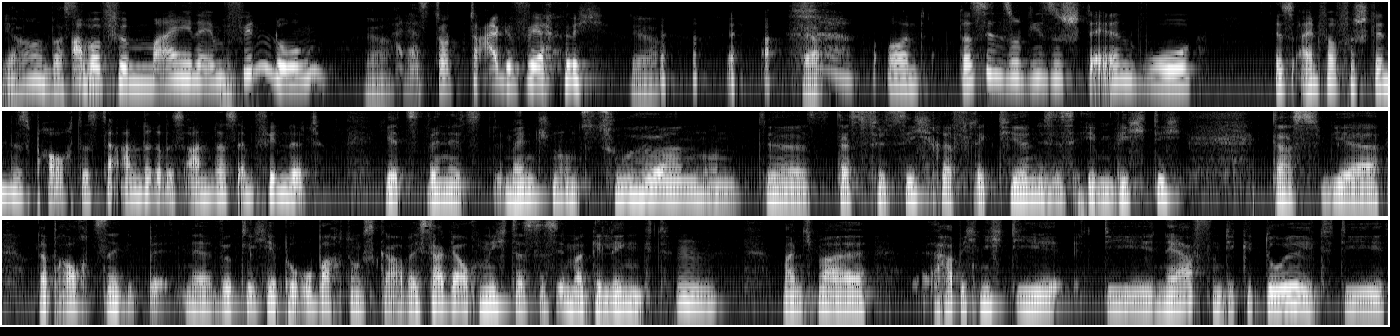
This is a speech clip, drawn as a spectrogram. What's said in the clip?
Ja, und was Aber für meine Empfindung Ja. war das total gefährlich. ja. ja. Und das sind so diese Stellen, wo es einfach Verständnis braucht, dass der andere das anders empfindet. Jetzt, wenn jetzt Menschen uns zuhören und äh, das für sich reflektieren, ist es eben wichtig, dass wir, da braucht es eine, eine wirkliche Beobachtungsgabe. Ich sage auch nicht, dass das immer gelingt. Manchmal habe ich nicht die, die Nerven, die Geduld, die,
